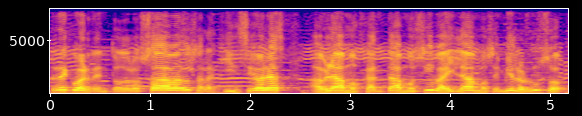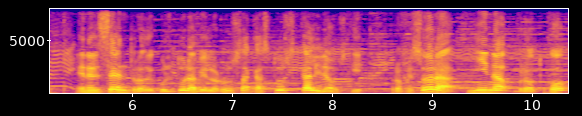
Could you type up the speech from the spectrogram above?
Recuerden, todos los sábados a las 15 horas hablamos, cantamos y bailamos en bielorruso en el Centro de Cultura Bielorrusa Kastus Kalinowski. Profesora Nina Brodko.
